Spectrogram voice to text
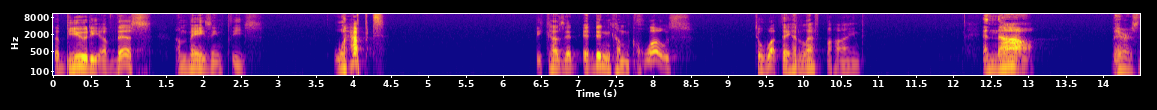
the beauty of this amazing piece wept because it, it didn't come close to what they had left behind. And now there's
